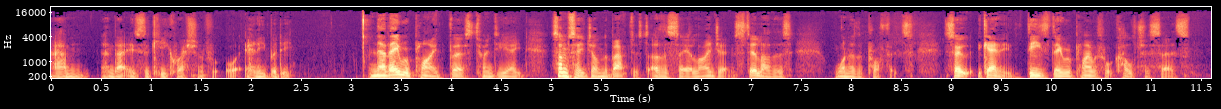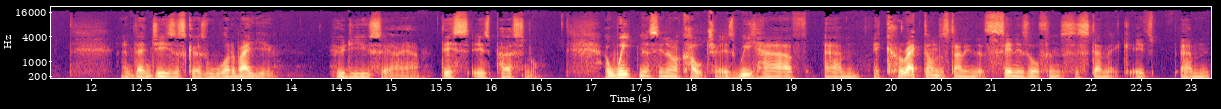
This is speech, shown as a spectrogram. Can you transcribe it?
Um, and that is the key question for anybody. Now they replied, verse 28. Some say John the Baptist, others say Elijah, and still others, one of the prophets. So again, these, they reply with what culture says. And then Jesus goes, What about you? Who do you say I am? This is personal. A weakness in our culture is we have um, a correct understanding that sin is often systemic. It's um,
